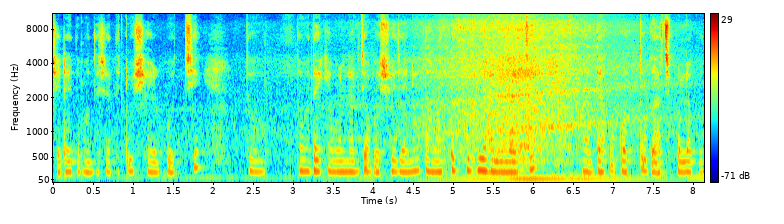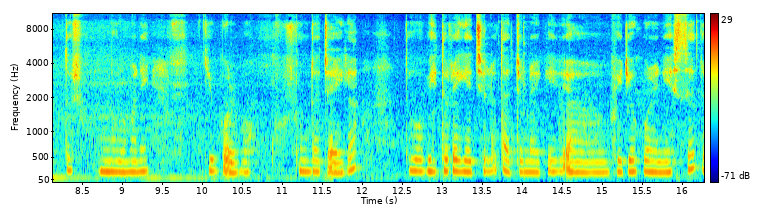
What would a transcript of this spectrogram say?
সেটাই তোমাদের সাথে একটু শেয়ার করছি। তো তোমাদের কেমন লাগছে অবশ্যই জানিও। তো আমার তো খুবই ভালো লাগছে। আর দেখো কত গাছপালা, কত সুন্দর মানে কী বলব, খুব সুন্দর জায়গা। তো ভিতরে গেছিল, তার জন্য আর কি ভিডিও করে নিয়ে এসছে। তো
